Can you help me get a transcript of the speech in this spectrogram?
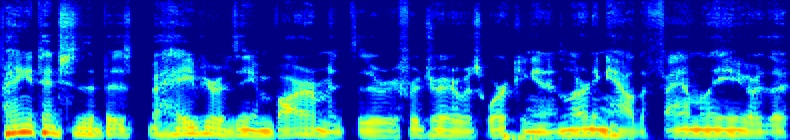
paying attention to the behavior of the environment that the refrigerator was working in and learning how the family or the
